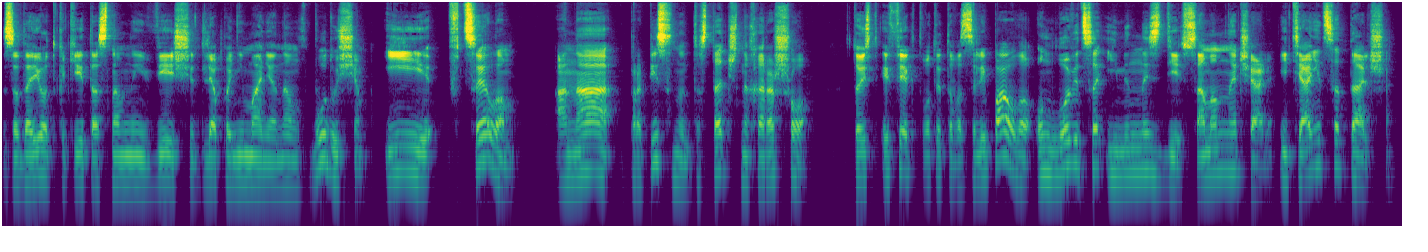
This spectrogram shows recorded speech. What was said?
задает какие-то основные вещи для понимания нам в будущем, и в целом она прописана достаточно хорошо. То есть эффект вот этого залипаула, он ловится именно здесь, в самом начале, и тянется дальше.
